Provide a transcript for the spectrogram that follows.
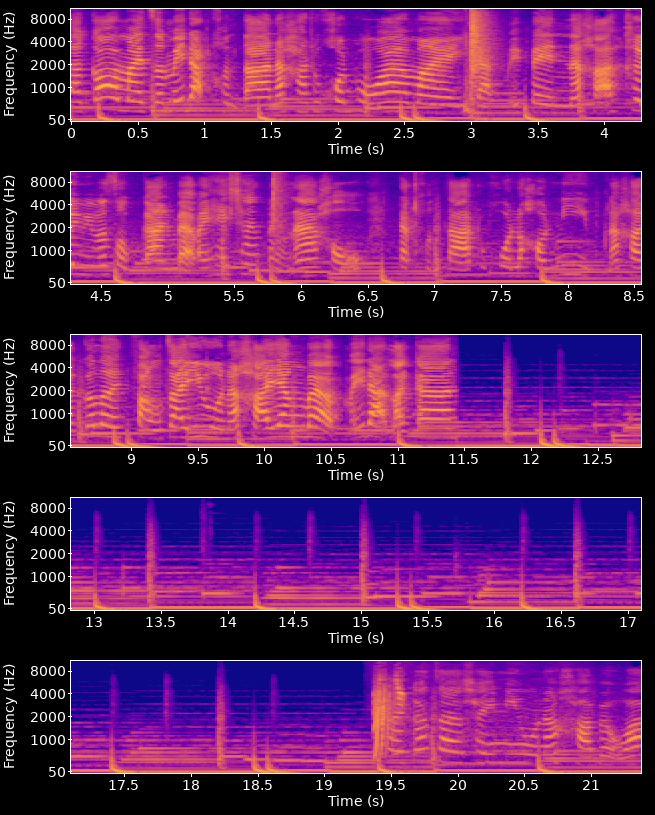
แล้วก็ไมค์จะไม่ดัดขนตานะคะ ทุกคนเพราะว่าไมค์ดัดไม่เป็นนะคะ เคยมีประสบการณ์แบบไปให้ช่างแต่งหน้าเขาดัดขนตาทุกคนแล้วเขาหนีบนะคะ ก็เลยฝังใจอยู่นะคะ ยังแบบไม่ดัดละกัน แบบว่า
